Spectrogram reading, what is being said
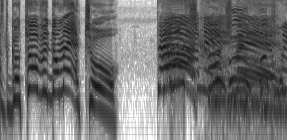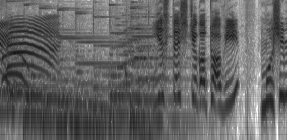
jest gotowy do meczu! Tak! Chodźmy! Jesteście gotowi? Musimy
